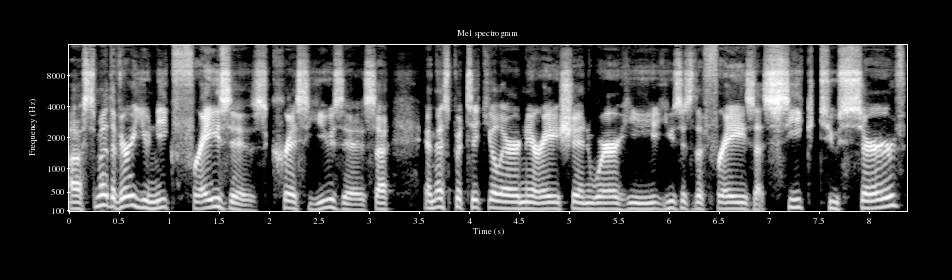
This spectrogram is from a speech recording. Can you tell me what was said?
uh, some of the very unique phrases Chris uses uh, in this particular narration, where he uses the phrase uh, seek to serve.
